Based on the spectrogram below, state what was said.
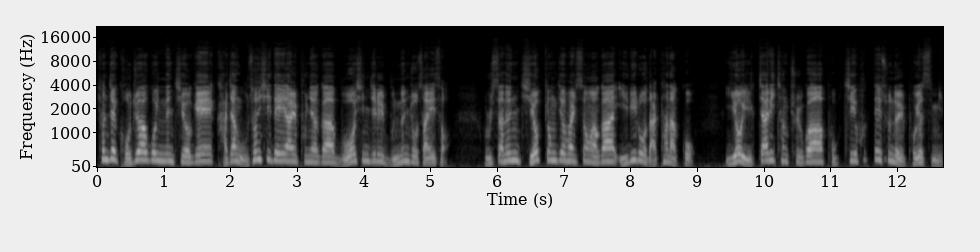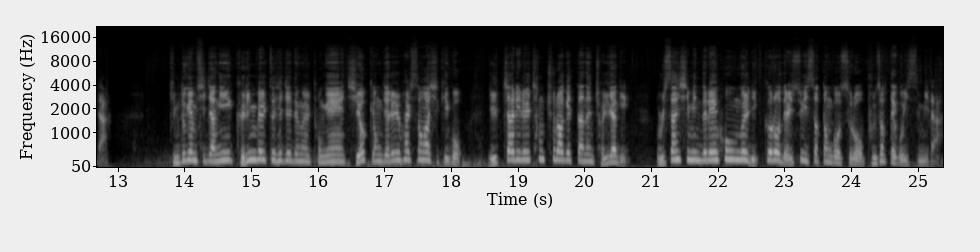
현재 거주하고 있는 지역에 가장 우선시돼야 할 분야가 무엇인지를 묻는 조사에서 울산은 지역 경제 활성화가 1위로 나타났고 이어 일자리 창출과 복지 확대 순을 보였습니다. 김두겸 시장이 그린벨트 해제 등을 통해 지역 경제를 활성화시키고 일자리를 창출하겠다는 전략이 울산 시민들의 호응을 이끌어낼 수 있었던 것으로 분석되고 있습니다.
